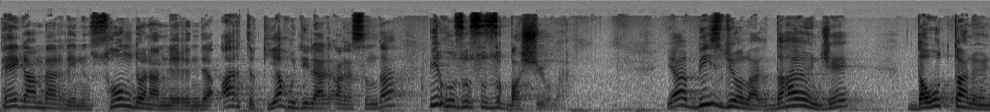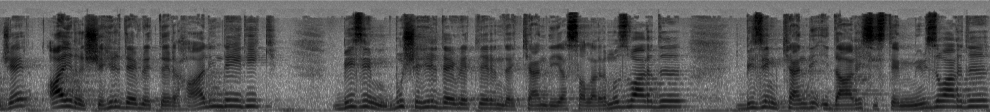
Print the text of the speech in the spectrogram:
peygamberliğinin son dönemlerinde artık Yahudiler arasında bir huzursuzluk başlıyorlar. Ya biz diyorlar daha önce Davut'tan önce ayrı şehir devletleri halindeydik. Bizim bu şehir devletlerinde kendi yasalarımız vardı. Bizim kendi idari sistemimiz vardı.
